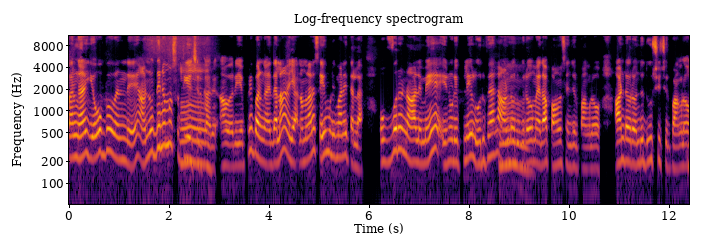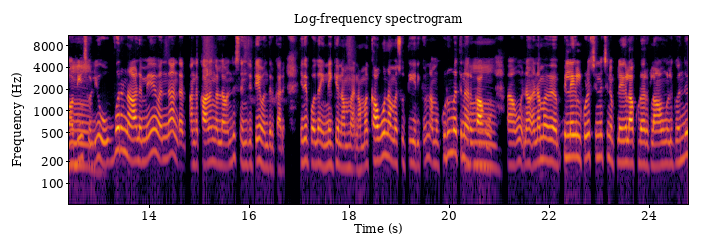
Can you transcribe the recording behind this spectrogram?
பாருங்க யோபு வந்து அனுதினமும் சுத்தி. வச்சிருக்காரு அவர் எப்படி பாருங்க இதெல்லாம் நம்மளால செய்ய முடியுமானே தெரியல ஒவ்வொரு நாளுமே என்னுடைய பிள்ளைகள் ஒருவேளை ஆண்டவர். விரோதமா ஏதாவது பாவம் செஞ்சிருப்பாங்களோ ஆண்டவரை வந்து தூஷிச்சிருப்பாங்களோ அப்படின்னு. சொல்லி ஒவ்வொரு நாளுமே வந்து அந்த அந்த காலங்கள்ல வந்து செஞ்சுட்டே வந்திருக்காரு இதே போலதான் இன்னைக்கும் நம்ம நமக்காகவும் நம்ம சுத்திகரிக்கும் நம்ம குடும்பத்தினருக்காகவும் நம்ம பிள்ளைகள் கூட சின்ன சின்ன பிள்ளைகளா கூட இருக்கலாம் அவங்களுக்கு வந்து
